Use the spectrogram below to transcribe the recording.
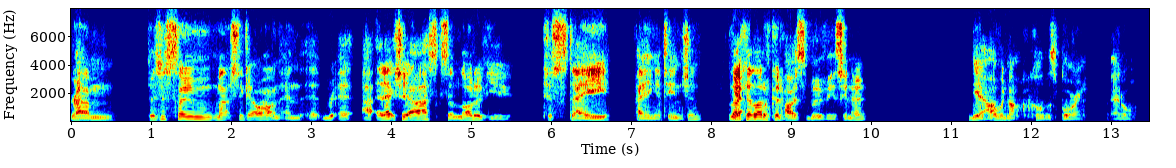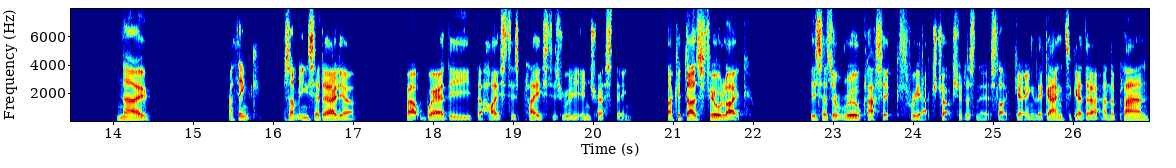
um, there's just so much to go on, and it, it it actually asks a lot of you to stay paying attention, like a lot of good heist movies, you know. Yeah, I would not call this boring at all. No, I think something you said earlier about where the the heist is placed is really interesting. Like it does feel like this has a real classic three act structure, doesn't it? It's like getting the gang together and the plan,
